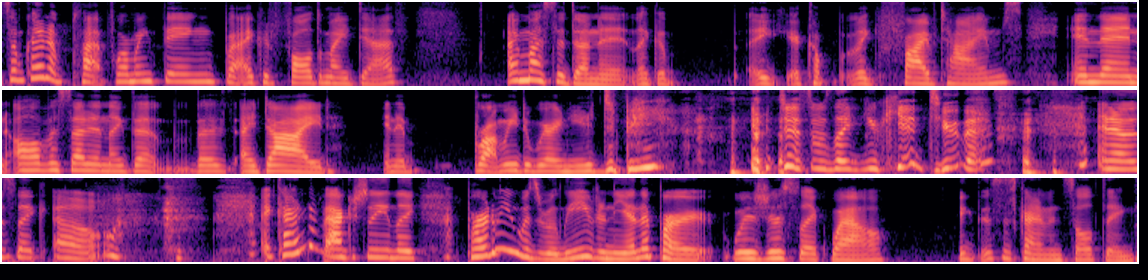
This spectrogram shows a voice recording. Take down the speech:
some kind of platforming thing, but I could fall to my death. I must have done it like a, like a couple, like five times, and then all of a sudden, like the the I died, and it brought me to where I needed to be. it just was like you can't do this, and I was like, oh. I kind of actually like part of me was relieved, and the other part was just like, wow, like this is kind of insulting.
